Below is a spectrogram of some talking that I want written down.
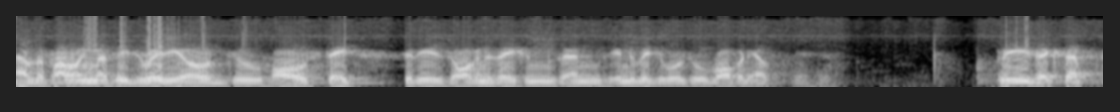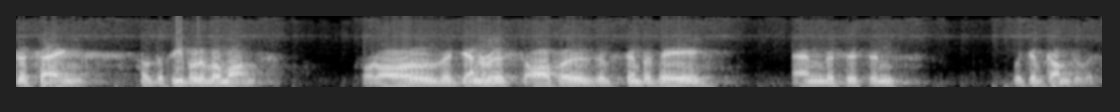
Have the following message radioed to all states, cities, organizations, and individuals who have offered help. Yes, sir. Please accept the thanks of the people of Vermont for all the generous offers of sympathy and assistance which have come to us.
